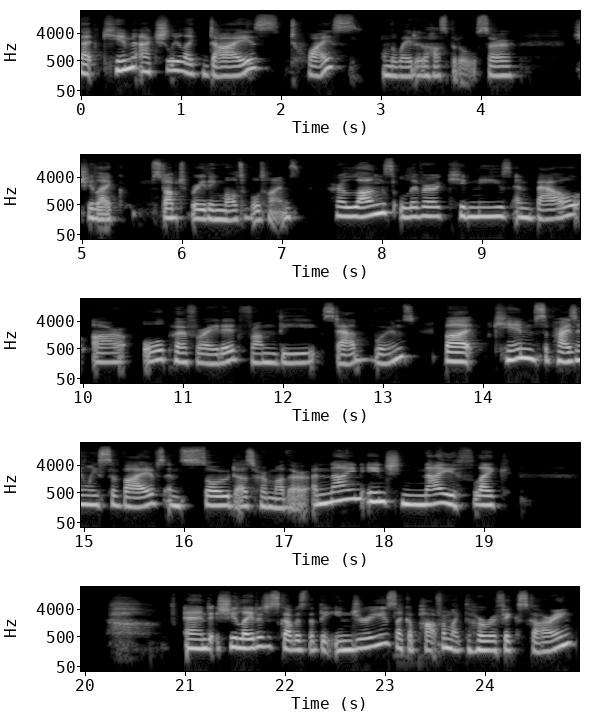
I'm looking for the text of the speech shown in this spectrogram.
that Kim actually like dies twice on the way to the hospital. So she like stopped breathing multiple times. Her lungs, liver, kidneys, and bowel are all perforated from the stab wounds. But Kim surprisingly survives, and so does her mother. A nine inch knife, like. And she later discovers that the injuries, like apart from like the horrific scarring,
